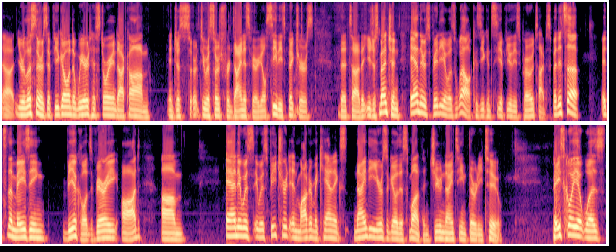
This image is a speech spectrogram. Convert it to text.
uh, your listeners, if you go into weirdhistorian.com and just do a search for Dynasphere, you'll see these pictures that uh, that you just mentioned, and there's video as well because you can see a few of these prototypes. But it's a it's an amazing vehicle. It's very odd. Um, and it was it was featured in Modern Mechanix 90 years ago this month in June 1932. Basically, it was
